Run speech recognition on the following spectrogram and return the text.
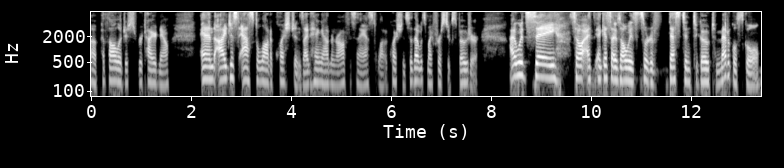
a pathologist, retired now. And I just asked a lot of questions. I'd hang out in her office and I asked a lot of questions. So that was my first exposure. I would say, so I, I guess I was always sort of destined to go to medical school,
